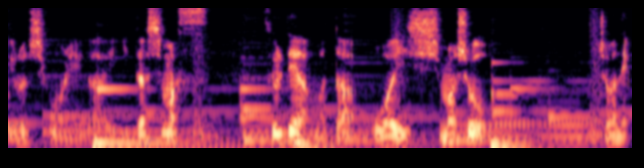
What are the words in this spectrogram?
ンよろしくお願いいたします。それではまたお会いしましょう。じゃあね。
